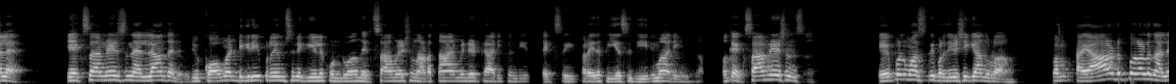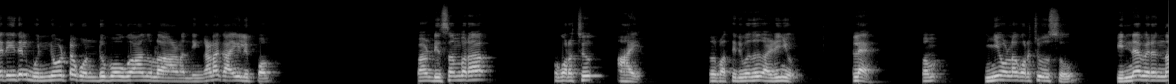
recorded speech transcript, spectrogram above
അല്ലേ? ഈ എക്സാമിനേഷൻ എല്ലാം തന്നെ ഒരു കോമൺ ഡിഗ്രി പ്രിലിംസിന് കീഴിൽ കൊണ്ടുവന്ന് എക്സാമിനേഷൻ നടത്താൻ വേണ്ടിയിട്ടായിരിക്കും ഈ പറയുന്ന പി എസ് സി തീരുമാനിക്കുന്നത്. നമുക്ക് എക്സാമിനേഷൻസ് ഏപ്രിൽ മാസത്തിൽ പ്രതീക്ഷിക്കാന്നുള്ളതാണ് അപ്പം തയ്യാറെടുപ്പുകൾ നല്ല രീതിയിൽ മുന്നോട്ട് കൊണ്ടുപോകുക എന്നുള്ളതാണ് നിങ്ങളുടെ കയ്യിൽ ഇപ്പം ഇപ്പം ഡിസംബർ കുറച്ച് ആയി. ഒരു പത്തിരുപത് കഴിഞ്ഞു. അല്ലേ? അപ്പം ഇനിയുള്ള കുറച്ച് ദിവസവും പിന്നെ വരുന്ന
